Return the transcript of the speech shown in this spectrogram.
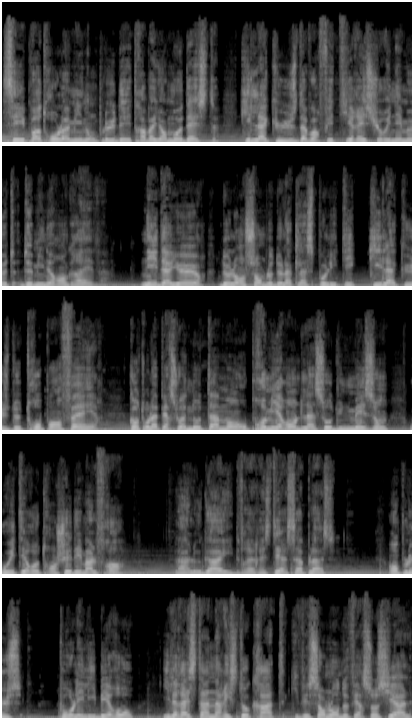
C'est pas trop l'ami non plus des travailleurs modestes qui l'accusent d'avoir fait tirer sur une émeute de mineurs en grève. Ni d'ailleurs de l'ensemble de la classe politique qui l'accuse de trop en faire, quand on l'aperçoit notamment au premier rang de l'assaut d'une maison où étaient retranchés des malfrats. Là, le gars, il devrait rester à sa place. En plus, pour les libéraux, il reste un aristocrate qui fait semblant de faire social.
